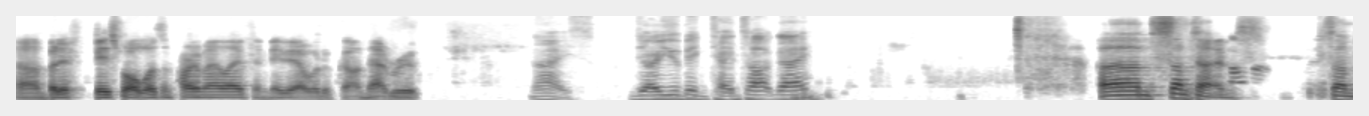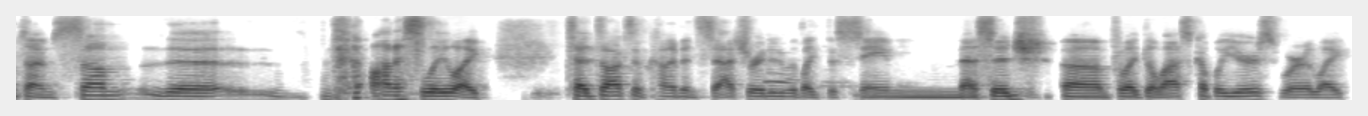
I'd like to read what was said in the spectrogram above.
Um, but if baseball wasn't part of my life, then maybe I would have gone that route. Nice. Are you a big TED Talk guy? Um, sometimes, sometimes some the, the, honestly like TED Talks have kind of been saturated with like the same message um, for like the last couple years, where like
